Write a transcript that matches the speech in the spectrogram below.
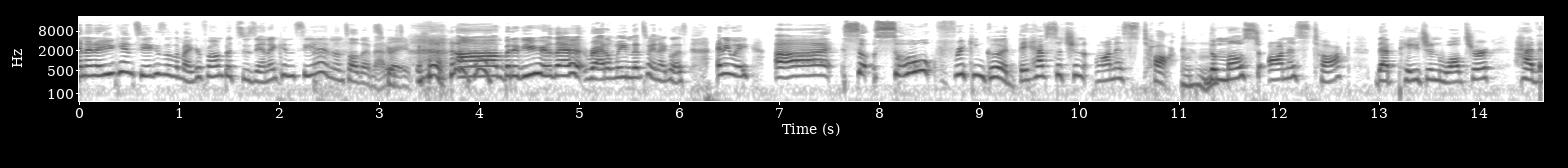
and I know you can't see it because of the microphone, but Susannah can see it, and that's all that matters. great. um, but if you hear that rattling, that's my necklace. Anyway, uh, so so freaking good. They have such an honest talk, Mm-hmm. the most honest talk that Paige and Walter have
